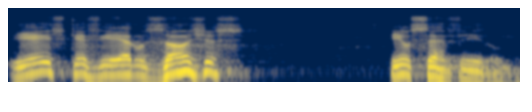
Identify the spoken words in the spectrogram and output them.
e eis que vieram os anjos e o serviram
